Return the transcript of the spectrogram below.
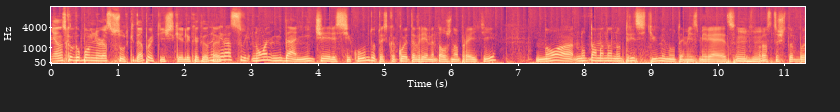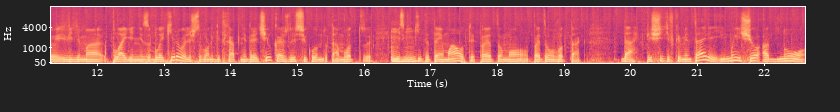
Я, насколько помню, раз в сутки, да, практически, или как-то ну, так? не раз в сутки, но он, да, не через секунду, то есть какое-то время должно пройти но ну там оно ну 30 минутами измеряется. Mm-hmm. Просто чтобы, видимо, плагин не заблокировали, чтобы он GitHub не дрочил каждую секунду. Там вот mm-hmm. есть какие-то тайм-ауты, поэтому, поэтому вот так. Да, пишите в комментарии, и мы еще одну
